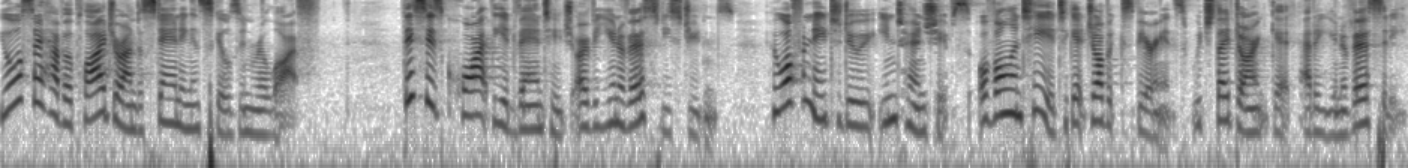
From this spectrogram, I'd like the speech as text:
you also have applied your understanding and skills in real life. This is quite the advantage over university students, who often need to do internships or volunteer to get job experience, which they don't get at a university.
